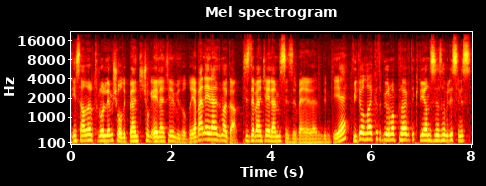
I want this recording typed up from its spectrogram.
insanları trollemiş olduk. Bence çok eğlenceli bir videodu. Ya ben eğlendim aga. Siz de bence eğlenmişsinizdir ben eğlendim diye. Video like atıp yoruma private'deki dünyanızı yazabilirsiniz.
